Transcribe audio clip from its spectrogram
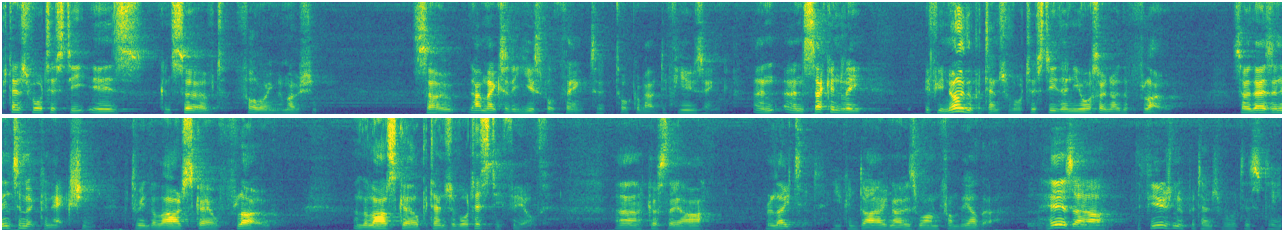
potential vorticity is conserved following the motion. So that makes it a useful thing to talk about diffusing. And, and secondly, if you know the potential vorticity, then you also know the flow. So there's an intimate connection between the large-scale flow and the large-scale potential vorticity field, because uh, they are related. You can diagnose one from the other. Here's our diffusion of potential vorticity,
